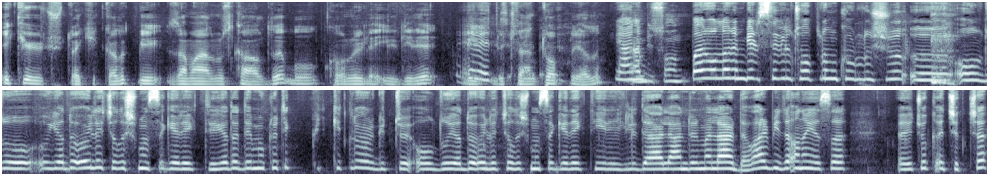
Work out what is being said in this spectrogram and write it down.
2-3 dakikalık bir zamanımız kaldı. Bu konuyla ilgili bir Evet. lütfen toplayalım. Yani Ben bir son baroların bir sivil toplum kuruluşu e, olduğu ya da öyle çalışması gerektiği ya da demokratik kitle örgütü olduğu ya da öyle çalışması gerektiği ile ilgili değerlendirmeler de var. Bir de anayasa e, çok açıkça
